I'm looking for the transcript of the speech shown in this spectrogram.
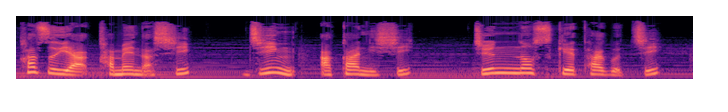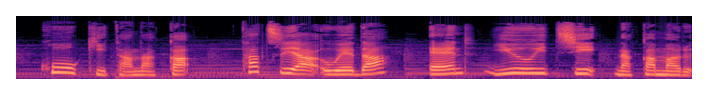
Kazuya Kamenashi, Jin Akanishi, Junnosuke Taguchi, Koki Tanaka, Tatsuya Ueda, and Yuichi Nakamaru.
